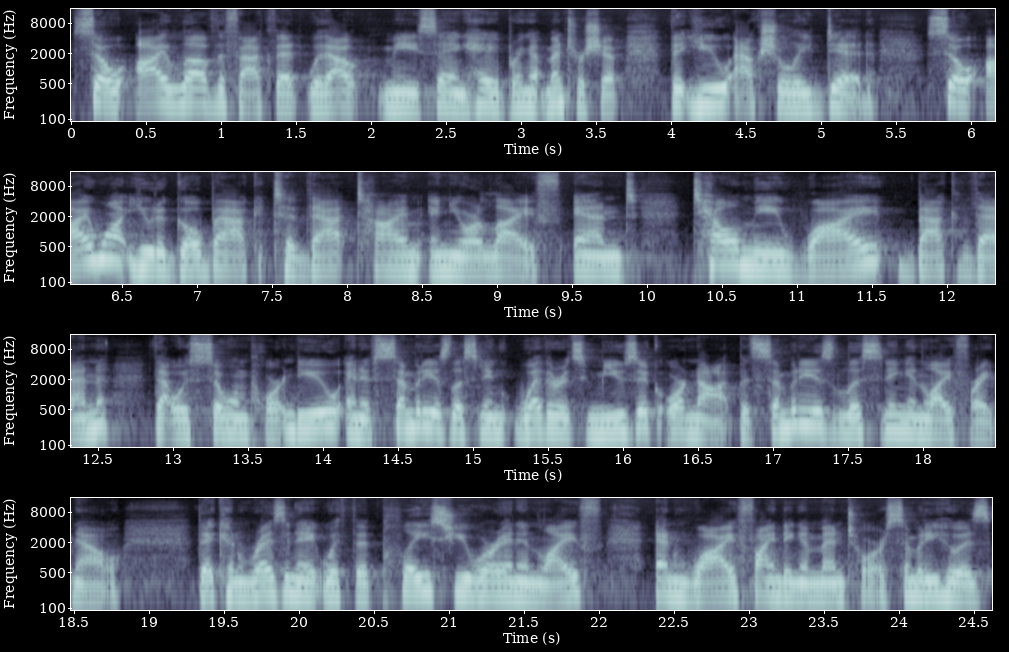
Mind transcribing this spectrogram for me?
So I love the fact that without me saying, hey, bring up mentorship, that you actually did. So I want you to go back to that time in your life and tell me why back then that was so important to you. And if somebody is listening, whether it's music or not, but somebody is listening in life right now that can resonate with the place you were in in life and why finding a mentor, somebody who has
